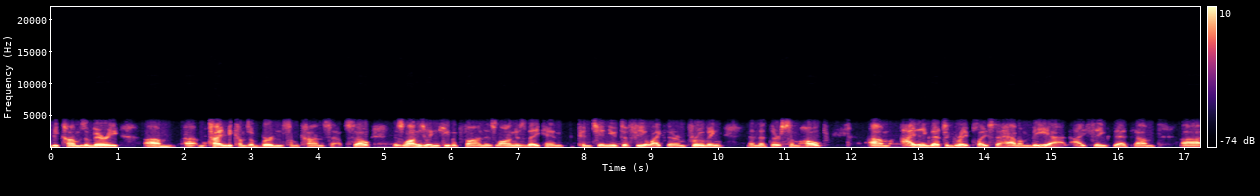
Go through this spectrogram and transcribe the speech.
becomes a very um, uh, time becomes a burdensome concept. So as long as we can keep it fun, as long as they can continue to feel like they're improving and that there's some hope, um, I think that's a great place to have them be at. I think that um, uh,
